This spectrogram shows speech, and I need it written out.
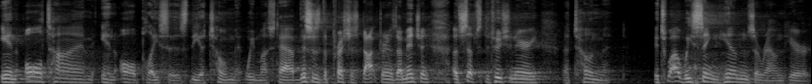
in all time, in all places, the atonement we must have. This is the precious doctrine, as I mentioned, of substitutionary atonement. It's why we sing hymns around here,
